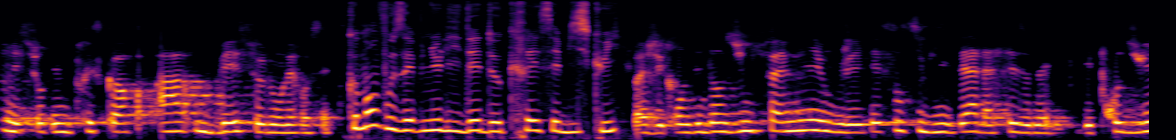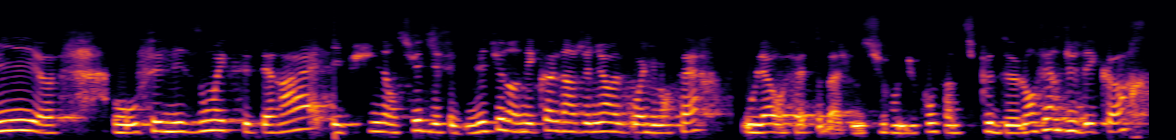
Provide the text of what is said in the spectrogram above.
On est sur des Nutri-Score A ou B selon les recettes. Comment vous est venue l'idée de créer ces biscuits? Bah, J'ai grandi dans une famille où j'ai été sensibilisée à la saisonnalité des produits, euh, au fait maison, etc. Et puis ensuite, j'ai fait des études en école d'ingénieur agroalimentaire, où là, en fait, bah, je me suis rendu compte un petit peu de l'envers du décor.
